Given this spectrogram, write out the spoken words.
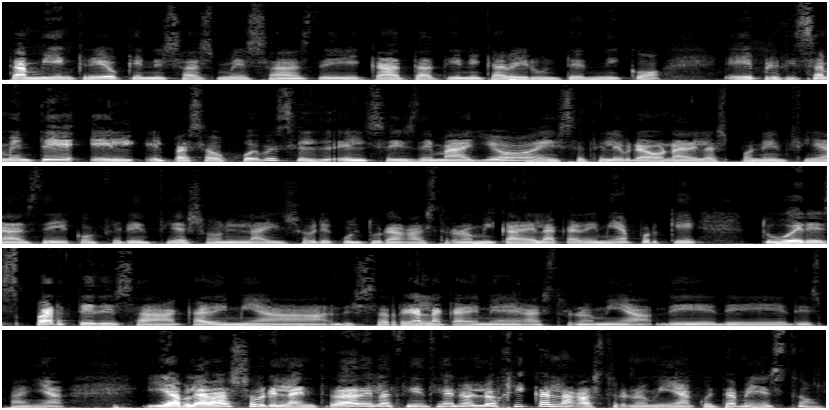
también creo que en esas mesas de cata tiene que haber un técnico. Eh, precisamente el, el pasado jueves, el, el 6 de mayo, eh, se celebraba una de las ponencias de conferencias online sobre cultura gastronómica de la academia, porque tú eres parte de esa academia, de esa Real Academia de Gastronomía de, de- de España, y hablabas sobre la entrada de la ciencia enológica en la gastronomía. Cuéntame esto.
